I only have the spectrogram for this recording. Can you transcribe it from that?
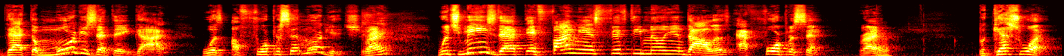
that the mortgage that they got was a four percent mortgage, right? Which means that they financed fifty million dollars at four percent, right? But guess what?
